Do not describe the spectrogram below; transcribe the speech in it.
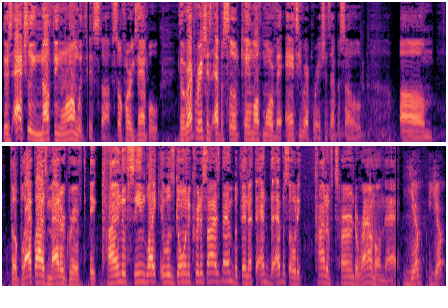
there's actually nothing wrong with this stuff. So, for example, the reparations episode came off more of an anti-reparations episode. Um, the Black Lives Matter grift, it kind of seemed like it was going to criticize them, but then at the end of the episode, it kind of turned around on that. Yep, yep,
